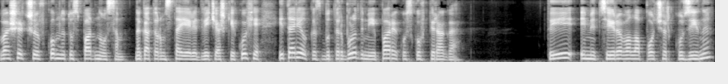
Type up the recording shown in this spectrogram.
вошедшую в комнату с подносом, на котором стояли две чашки кофе и тарелка с бутербродами и парой кусков пирога. «Ты имитировала почерк кузины?»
